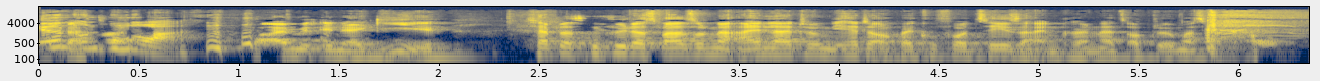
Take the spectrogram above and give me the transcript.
Hirn und Humor. Vor allem mit Energie. Ich habe das Gefühl, das war so eine Einleitung, die hätte auch bei QVC sein können, als ob du irgendwas verkaufst.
